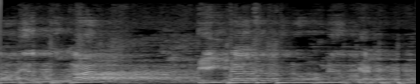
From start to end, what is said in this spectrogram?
মদের দোকান, এইটা হচ্ছে তৃণমূলের ক্যাপিটাল।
